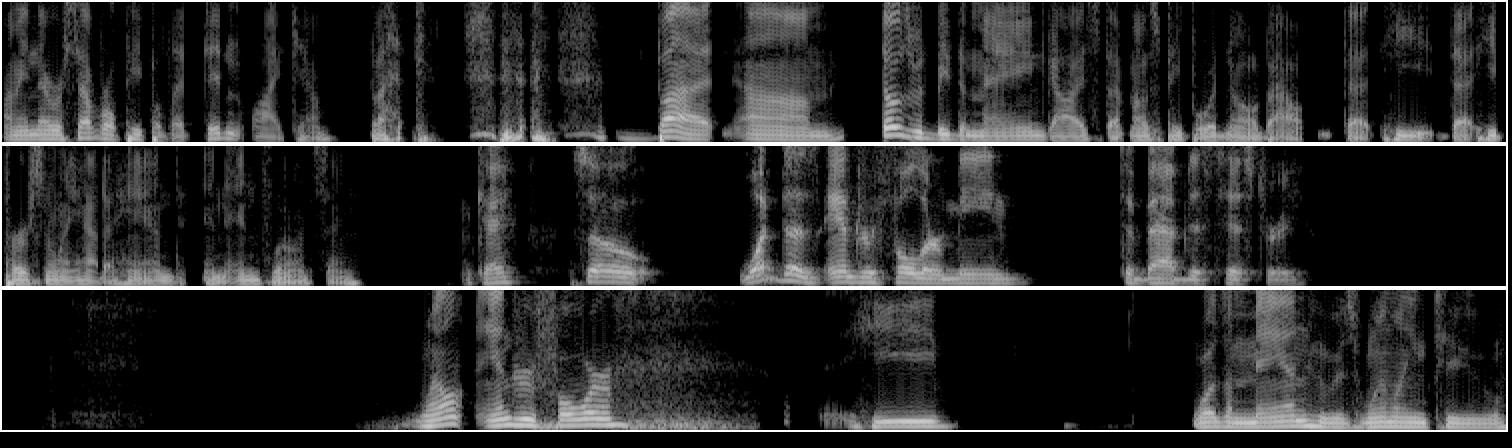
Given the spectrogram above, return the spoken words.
I mean, there were several people that didn't like him, but but um, those would be the main guys that most people would know about that he that he personally had a hand in influencing. Okay. So, what does Andrew Fuller mean to Baptist history? Well, Andrew Fuller, he was a man who was willing to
